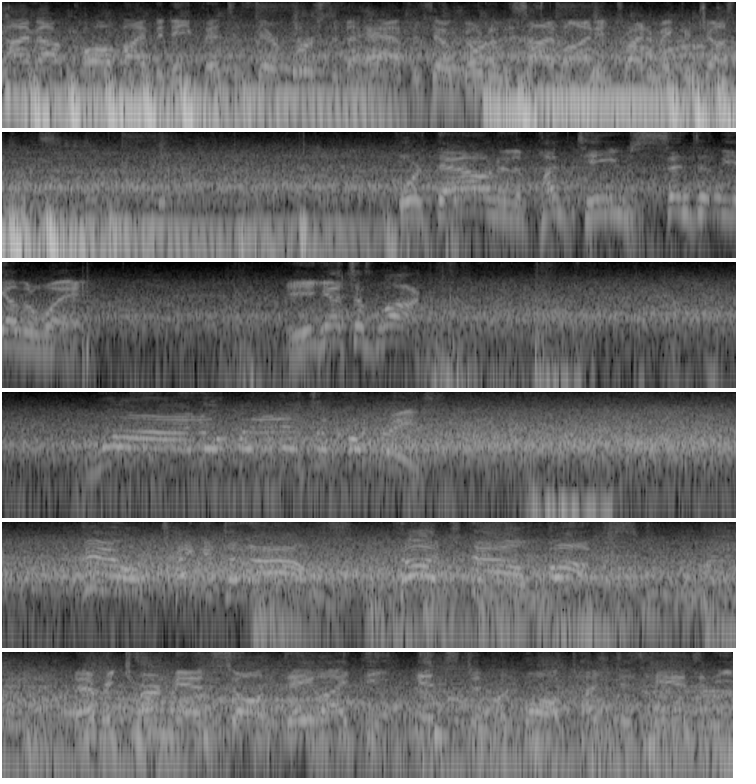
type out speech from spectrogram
Timeout called by the defense is their first of the half as they'll go to the sideline and try to make adjustments. Fourth down, and the punt team sends it the other way. He gets a block. Wide open, and it's a foot race. He'll take it to the house. Touchdown, Buffs. That return man saw daylight the instant the ball touched his hands, and he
